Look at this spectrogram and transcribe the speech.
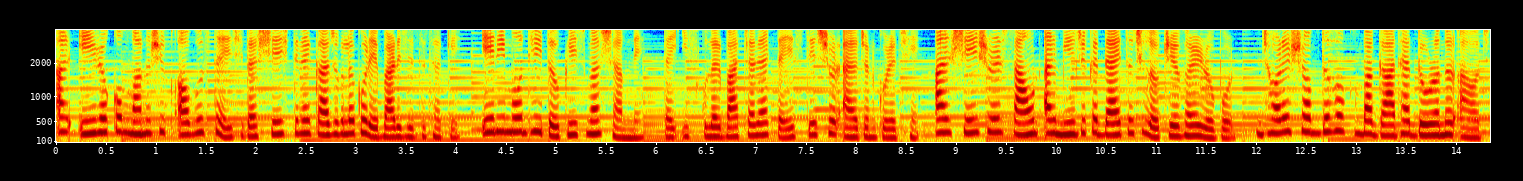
আর এই রকম মানসিক অবস্থায় সে তার শেষ দিনের কাজগুলো করে বাড়ি যেতে থাকে। এরই মধ্যেই তো ক্রিসমাস সামনে, তাই স্কুলের বাচ্চারা একটা স্টেজ শোর আয়োজন করেছে। আর সেই শোয়ের সাউন্ড আর মিউজিকের দায়িত্ব ছিল ট্রেভারের ওপর। ঝড়ের শব্দ হোক বা গাধার দৌড়ানোর আওয়াজ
